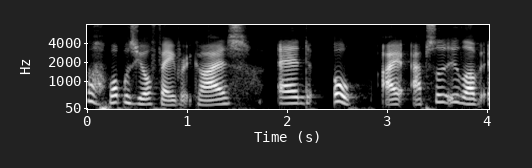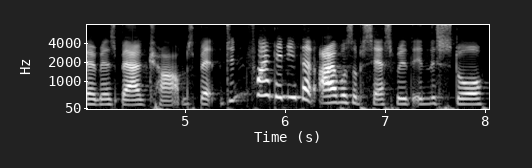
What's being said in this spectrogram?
Oh, what was your favorite, guys? And oh, I absolutely love Hermes bag charms, but didn't find any that I was obsessed with in this store.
